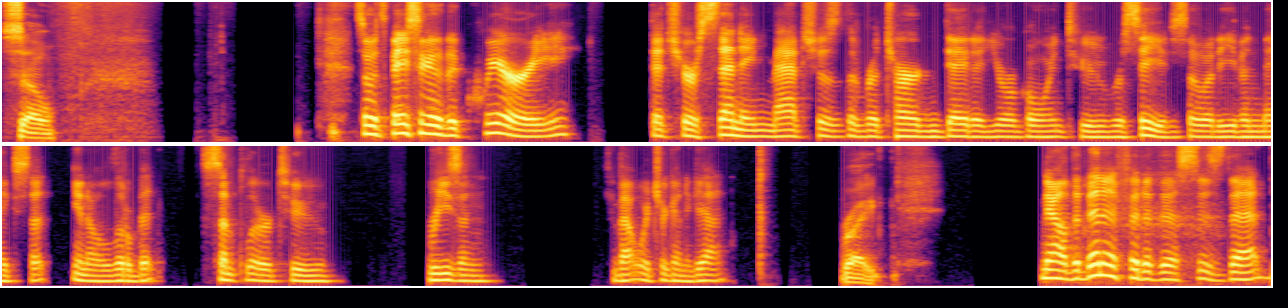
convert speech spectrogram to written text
So so it's basically the query that you're sending matches the return data you're going to receive. So it even makes it, you know, a little bit simpler to reason about what you're going to get. Right. Now, the benefit of this is that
